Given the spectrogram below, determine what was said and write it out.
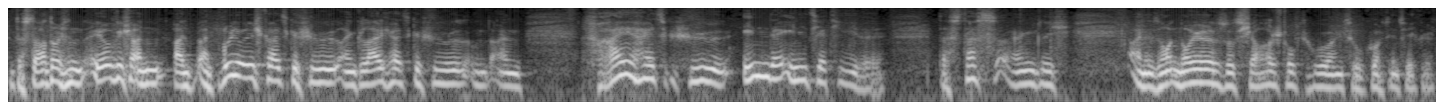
Dass dadurch ein, irgendwie ein, ein, ein Brüderlichkeitsgefühl, ein Gleichheitsgefühl und ein Freiheitsgefühl in der Initiative, dass das eigentlich eine neue Sozialstruktur in Zukunft entwickelt.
